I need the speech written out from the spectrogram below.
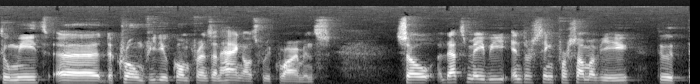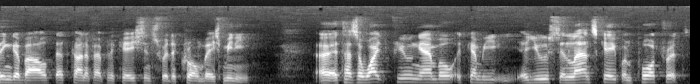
to meet uh, the Chrome video conference and Hangouts requirements. So that's maybe interesting for some of you to think about that kind of applications with the Chromebase Mini. Uh, it has a wide viewing angle. It can be uh, used in landscape and portrait.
